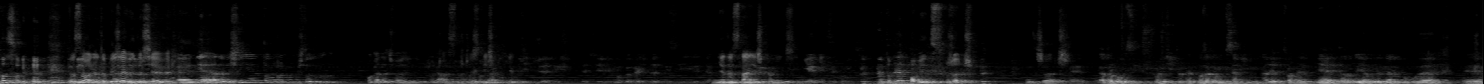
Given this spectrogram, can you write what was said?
to sorry. To sorry, to bierzemy do siebie. E, nie, ale jeśli nie, to możemy myślę pogadać o innych rzeczach Jasne, jeszcze jakieś, DC. nie dostaniesz komiksu. Nie, nie chcę komiksu. No to powiedz rzecz. Jest rzecz. A propos wizji przyszłości, trochę poza komiksami, ale trochę nie, to ja uwielbiam w ogóle e,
